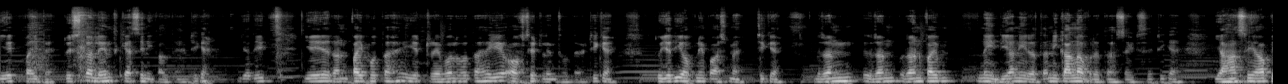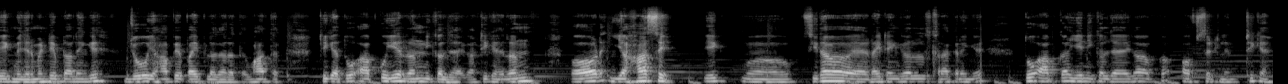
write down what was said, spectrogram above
ये एक पाइप है। तो इसका लेंथ कैसे निकालते हैं, ठीक है? यदि ये रन पाइप होता है, ये ट्रेवल होता है, ये ऑफसेट लेंथ होता है, ठीक है? तो यदि अपने पास में, ठीक है रन रन रन पाइप नहीं, दिया नहीं रहता, निकालना पड़ता है साइड से, ठीक है? यहाँ से आप एक मेज़रमेंट टेप डालेंगे, जो यहाँ पे पाइप लगा रहता है, वहाँ तक, ठीक है? तो आपको ये रन निकल जाएगा, ठीक है? रन और यहाँ से एक सीधा राइट एंगल खड़ा करेंगे तो आपका ये निकल जाएगा आपका ऑफसेट लेंथ ठीक है?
